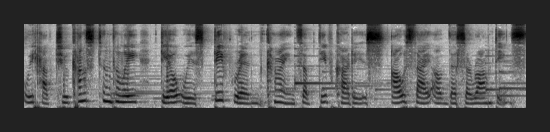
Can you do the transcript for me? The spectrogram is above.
we have to constantly deal with different kinds of difficulties outside of the surroundings.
